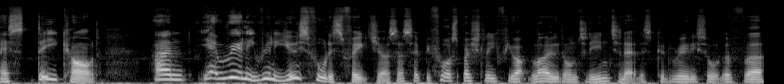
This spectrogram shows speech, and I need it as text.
SD card. And yeah really really useful this feature. As I said before especially if you upload onto the internet this could really sort of uh,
